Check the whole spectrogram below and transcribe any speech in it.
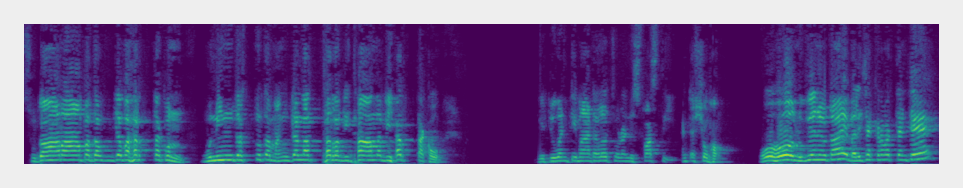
సుధారాపద వ్యవహర్తకున్ మునీంద్రస్తుత మంగళధర విధాన విహర్తకు. ఎటువంటి మాటలో చూడండి స్వస్తి అంటే శుభం. ఓహో నువ్వేనేమిటా? బలిచక్రవర్తి అంటే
